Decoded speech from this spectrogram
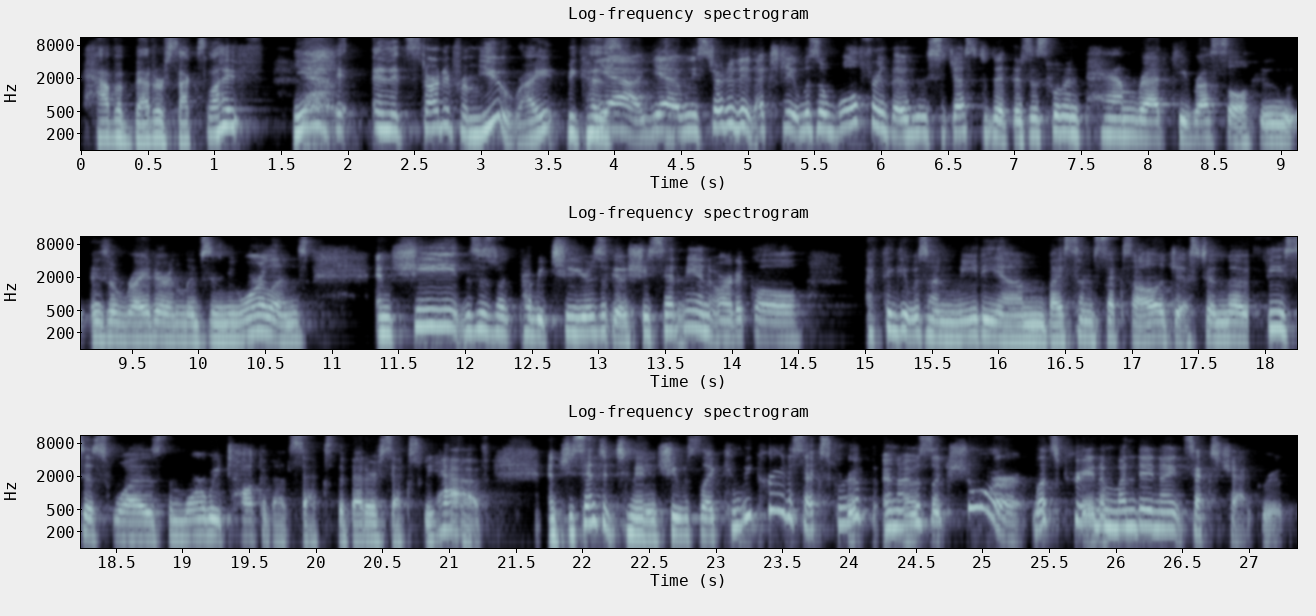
have a better sex life. Yeah. and it started from you, right? Because Yeah, yeah. We started it actually, it was a Woolfer though who suggested it. There's this woman, Pam Radke Russell, who is a writer and lives in New Orleans. And she, this is like probably two years ago, she sent me an article I think it was on Medium by some sexologist. And the thesis was the more we talk about sex, the better sex we have. And she sent it to me and she was like, Can we create a sex group? And I was like, Sure, let's create a Monday night sex chat group.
